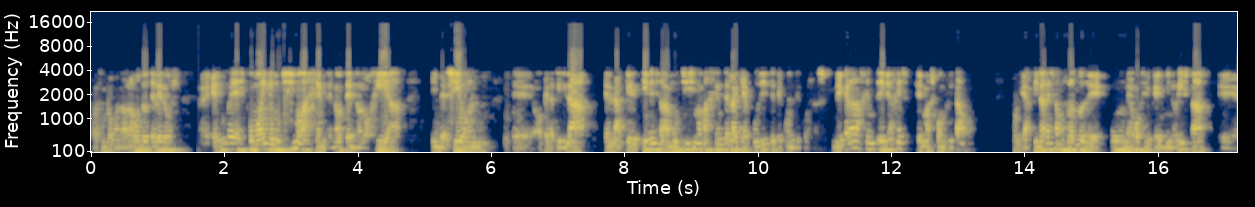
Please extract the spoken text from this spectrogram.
por ejemplo, cuando hablamos de hoteleros, eh, es como hay que muchísima más gente, ¿no? Tecnología, inversión, eh, operatividad, en la que tienes a muchísima más gente a la que acudir que te cuente cosas. De cara a la gente de viajes es más complicado, porque al final estamos hablando de un negocio que es minorista, eh,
